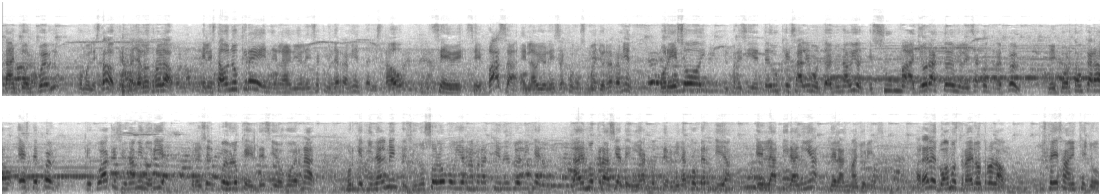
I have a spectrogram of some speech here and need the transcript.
tanto el pueblo como el Estado, que está allá al otro lado. El Estado no cree en la violencia como una herramienta, el Estado se, se basa en la violencia como su mayor herramienta. Por eso hoy el presidente Duque sale montado en un avión, es su mayor acto de violencia contra el pueblo. Le importa un carajo este pueblo, que pueda que sea una minoría, pero es el pueblo que él decidió gobernar. Porque finalmente, si uno solo gobierna para quienes lo eligieron, la democracia tenía, termina convertida en la tiranía de las mayorías. Ahora les voy a mostrar el otro lado. Ustedes saben que yo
